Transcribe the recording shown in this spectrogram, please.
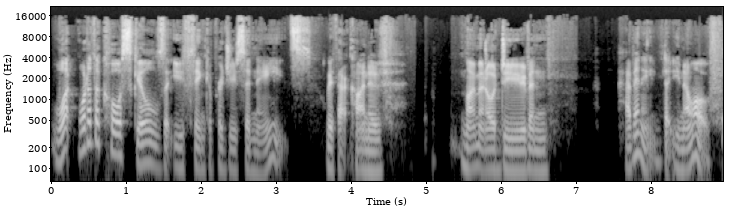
What What are the core skills that you think a producer needs with that kind of moment, or do you even have any that you know of?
